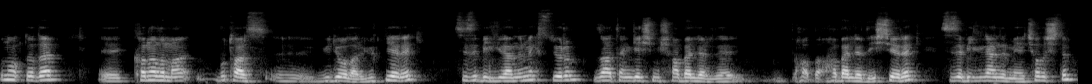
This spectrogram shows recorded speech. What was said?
Bu noktada e, kanalıma bu tarz e, videolar yükleyerek sizi bilgilendirmek istiyorum. Zaten geçmiş haberlerde haberlerde işleyerek size bilgilendirmeye çalıştım.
